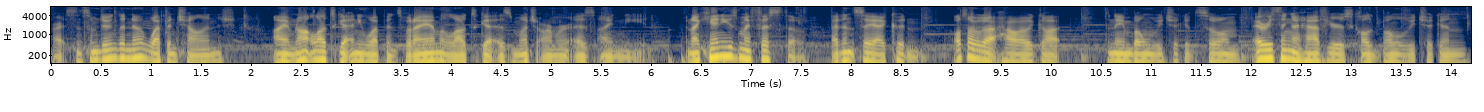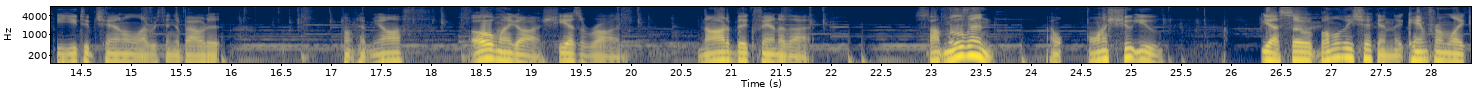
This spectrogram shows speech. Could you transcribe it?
Alright, since I'm doing the no weapon challenge, I am not allowed to get any weapons, but I am allowed to get as much armor as I need. And I can use my fist though. I didn't say I couldn't. I'll talk about how I got the name Bumblebee Chicken. So um, everything I have here is called Bumblebee Chicken. The YouTube channel, everything about it. Don't hit me off. Oh my gosh, he has a rod. Not a big fan of that. Stop moving! I, I want to shoot you. Yeah, so Bumblebee Chicken, it came from like,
